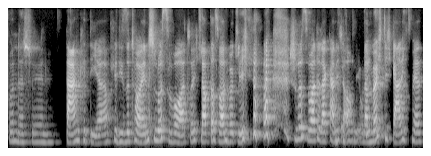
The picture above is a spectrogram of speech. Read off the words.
wunderschön. Danke dir für diese tollen Schlussworte. Ich glaube, das waren wirklich Schlussworte, da kann ich auch oder möchte ich gar nichts mehr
